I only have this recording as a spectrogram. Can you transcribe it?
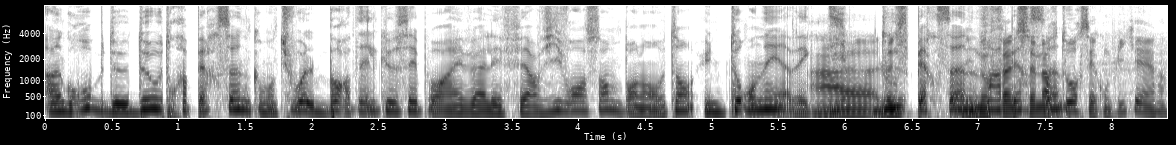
un groupe de deux ou trois personnes, comment tu vois le bordel que c'est pour arriver à les faire vivre ensemble pendant autant Une tournée avec Ah, 10, le- 12 personnes, No 20 Fun personnes. Summer Tour, c'est compliqué. hein.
